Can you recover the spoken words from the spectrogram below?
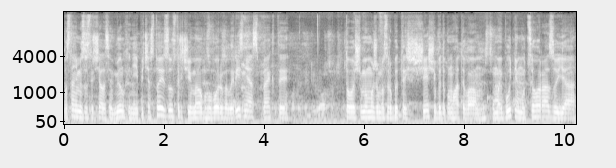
Востаннє ми зустрічалися в Мюнхені, і під час тої зустрічі ми обговорювали різні аспекти того, що ми можемо зробити ще, щоб допомагати вам у майбутньому. Цього разу я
